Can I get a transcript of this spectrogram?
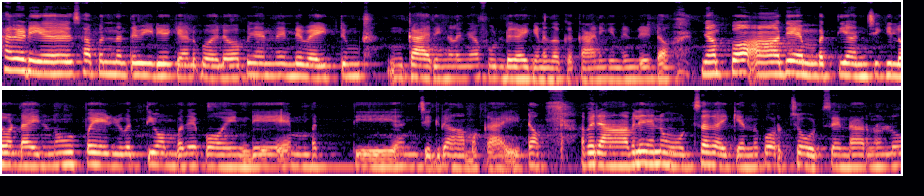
ഹലോ ഡിയേഴ്സ് അപ്പം ഇന്നത്തെ വീഡിയോയ്ക്കാണ് പോയല്ലോ അപ്പോൾ ഞാൻ എന്റെ വെയിറ്റും കാര്യങ്ങളും ഞാൻ ഫുഡ് കഴിക്കണതൊക്കെ കാണിക്കുന്നുണ്ട് കേട്ടോ ഞാൻ ഇപ്പോൾ ആദ്യം എൺപത്തി അഞ്ച് കിലോ ഉണ്ടായിരുന്നു. ഇപ്പോൾ എഴുപത്തി ഒമ്പത് പോയിന്റ് എൺപത്തി അഞ്ച് ഗ്രാമൊക്കെ ആയിട്ടോ അപ്പോൾ രാവിലെ ഞാൻ ഓട്സ് കഴിക്കുന്നത് കുറച്ച് ഓട്സ് ഉണ്ടായിരുന്നുള്ളൂ.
